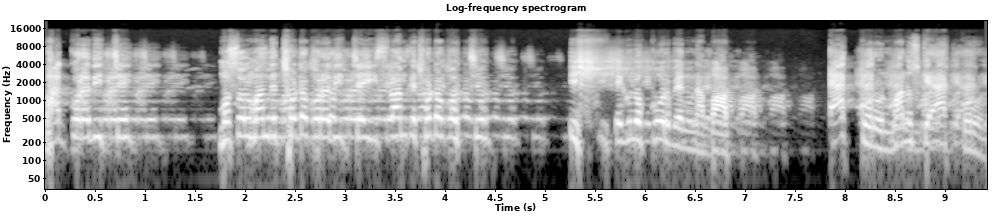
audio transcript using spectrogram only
ভাগ করে দিচ্ছে। মুসলমানদের ছোট করে দিচ্ছে, ইসলামকে ছোট করছে। এগুলো করবেন না, বাপ। এক করুন, মানুষকে এক করুন।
